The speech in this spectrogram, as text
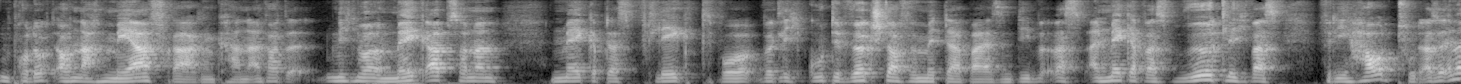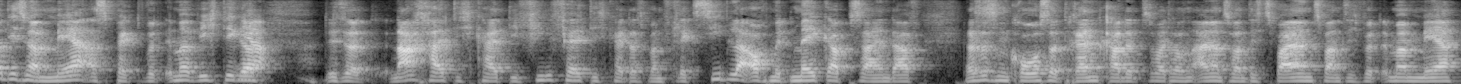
ein Produkt auch nach mehr fragen kann. Einfach nicht nur ein Make-up, sondern ein Make-up, das pflegt, wo wirklich gute Wirkstoffe mit dabei sind, die, was, ein Make-up, was wirklich was für die Haut tut. Also immer dieser Mehraspekt wird immer wichtiger. Ja. Diese Nachhaltigkeit, die Vielfältigkeit, dass man flexibler auch mit Make-up sein darf. Das ist ein großer Trend. Gerade 2021, 2022 wird immer mehr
